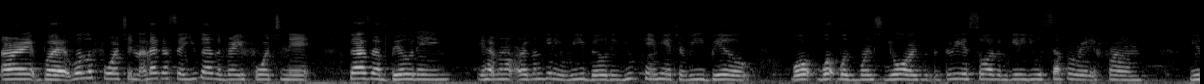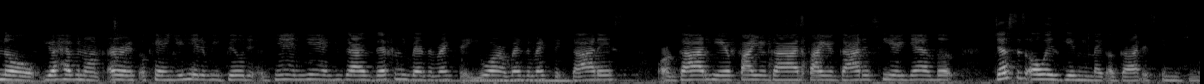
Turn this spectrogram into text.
All right, but Wheel of Fortune. Like I said, you guys are very fortunate. Guys are building. You're heaven on earth. I'm getting rebuilding. You came here to rebuild what what was once yours with the three of swords i'm getting you separated from you know your heaven on earth okay and you're here to rebuild it again yeah you guys definitely resurrected you are a resurrected goddess or god here fire god fire goddess here yeah look justice always give me like a goddess energy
